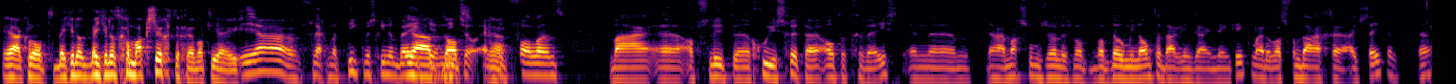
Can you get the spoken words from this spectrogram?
Ja, klopt. Beetje dat, beetje dat gemakzuchtige wat hij heeft. Ja, flegmatiek misschien een beetje. Ja, dat, niet zo echt ja. opvallend. Maar uh, absoluut een goede schutter, altijd geweest. En uh, nou, hij mag soms wel eens wat, wat dominanter daarin zijn, denk ik. Maar dat was vandaag uh, uitstekend. Ja.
